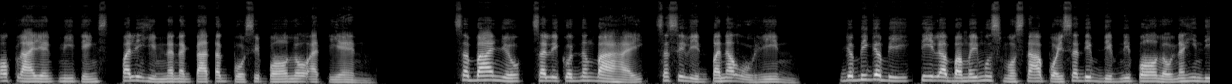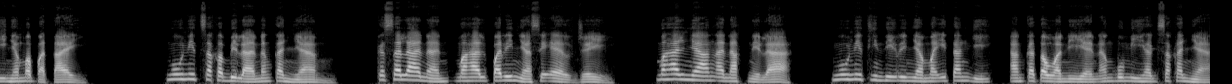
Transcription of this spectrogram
o client meetings, palihim na nagtatagpo si Polo at Yen. Sa banyo, sa likod ng bahay, sa silid panauhin. Gabi-gabi, tila ba may musmos na apoy sa dibdib ni Polo na hindi niya mapatay. Ngunit sa kabila ng kanyang kasalanan, mahal pa rin niya si LJ. Mahal niya ang anak nila. Ngunit hindi rin niya maitanggi, ang katawan ni Yen ang bumihag sa kanya,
